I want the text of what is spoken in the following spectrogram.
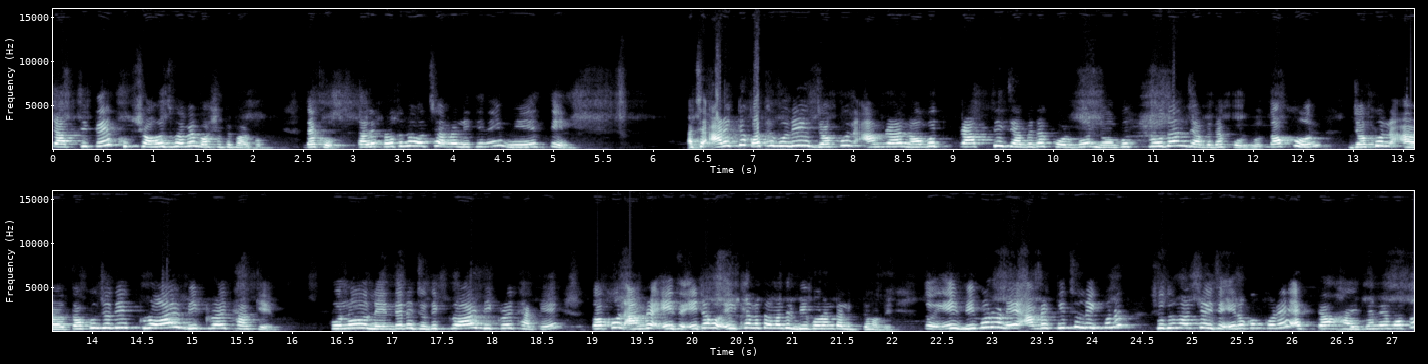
প্রাপ্তিতে খুব সহজভাবে বসাতে পারব। দেখো, তাহলে প্রথমে হচ্ছে আমরা লিখে নিই মে তিন। আচ্ছা আরেকটা কথা বলি, যখন আমরা নগদ প্রাপ্তি জাবেদা করব, নগদ প্রদান জাবেদা করব, তখন, যখন তখন যদি ক্রয় বিক্রয় থাকে, কোনো লেনদেনে যদি ক্রয় বিক্রয় থাকে, তখন আমরা এই যে, এটা এইখানে তো আমাদের বিবরণটা লিখতে হবে। তো এই বিবরণে আমরা কিছু লিখব না শুধুমাত্র এই যে এরকম করে একটা হাইফেনের মতো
